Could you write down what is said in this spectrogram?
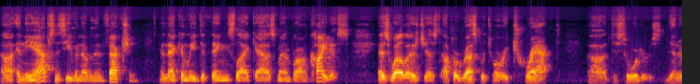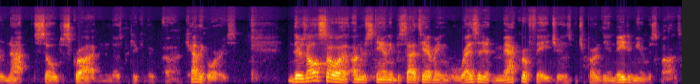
uh, in the absence even of an infection, and that can lead to things like asthma and bronchitis, as well as just upper respiratory tract uh, disorders that are not so described in those particular uh, categories. There's also an understanding, besides having resident macrophages, which are part of the innate immune response,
